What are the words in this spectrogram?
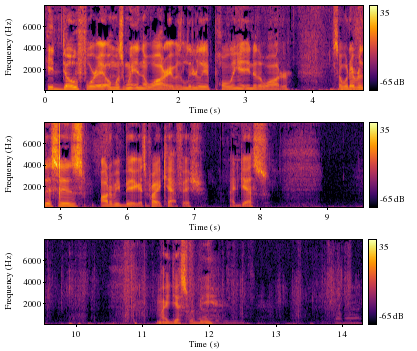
he dove for it. It almost went in the water. It was literally pulling it into the water. So whatever this is ought to be big. It's probably a catfish, I'd guess. My guess would be. Dumbass.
